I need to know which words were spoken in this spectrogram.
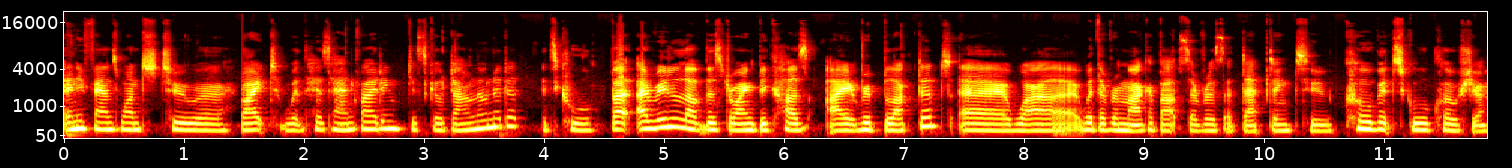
any fans want to uh, write with his handwriting, just go download it. It's cool. But I really love this drawing because I reblogged it uh, while with a remark about Severus adapting to COVID school closure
